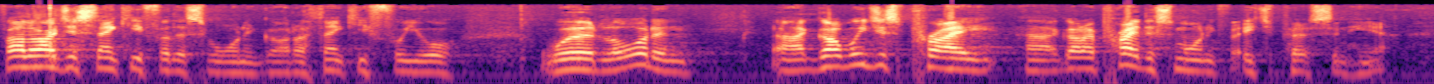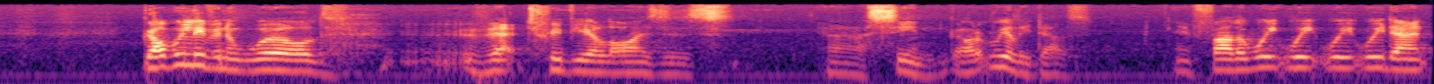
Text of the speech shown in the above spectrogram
Father, I just thank you for this morning, God. I thank you for your word, Lord. And uh, God, we just pray, uh, God, I pray this morning for each person here. God, we live in a world that trivializes uh, sin. God, it really does. And Father, we, we, we, we, don't,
